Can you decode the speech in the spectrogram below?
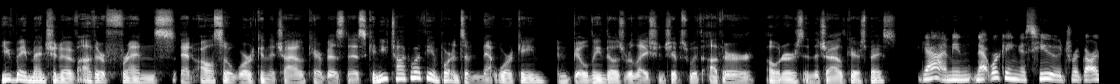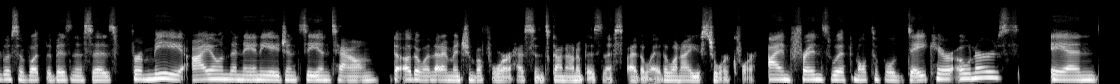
You've made mention of other friends that also work in the childcare business. Can you talk about the importance of networking and building those relationships with other owners in the childcare space? Yeah, I mean, networking is huge, regardless of what the business is. For me, I own the nanny agency in town. The other one that I mentioned before has since gone out of business, by the way, the one I used to work for. I'm friends with multiple daycare owners and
